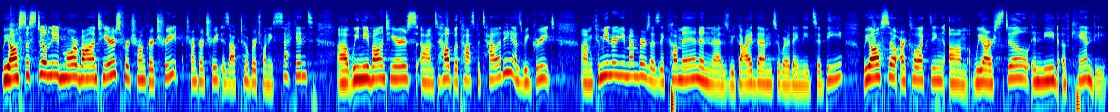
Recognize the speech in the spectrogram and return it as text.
We also still need more volunteers for Trunk or Treat. Trunk or Treat is October 22nd. Uh, we need volunteers um, to help with hospitality as we greet um, community members as they come in and as we guide them to where they need to be. We also are collecting, um, we are still in need of candy.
